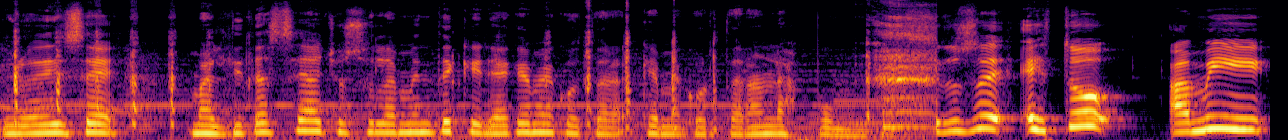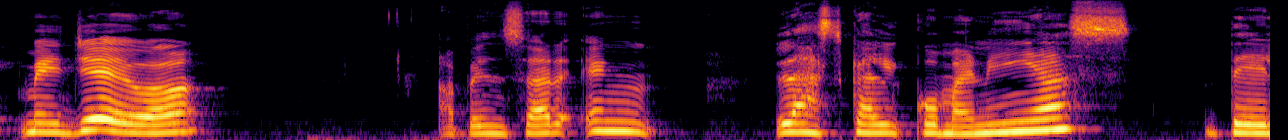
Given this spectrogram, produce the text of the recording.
Y uno dice, maldita sea, yo solamente quería que me, cortara- que me cortaran las puntas. Entonces, esto a mí me lleva a pensar en las calcomanías de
